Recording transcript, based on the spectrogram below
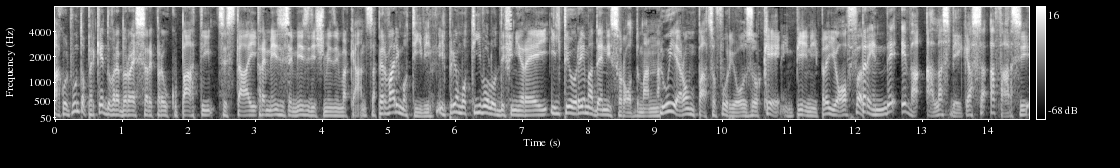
a quel punto perché dovrebbero essere preoccupati se stai 3 mesi, 6 mesi, 10 mesi in vacanza? Per vari motivi. Il primo motivo lo definirei il teorema Dennis Rodman. Lui era un pazzo furioso che in pieni playoff prende e va a Las Vegas a farsi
